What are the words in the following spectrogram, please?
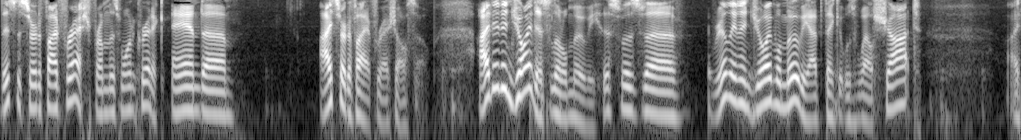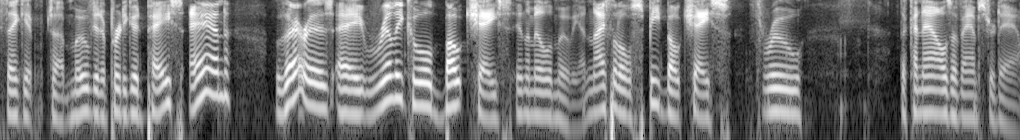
this is certified fresh from this one critic, and uh, I certify it fresh also. I did enjoy this little movie. This was uh, really an enjoyable movie. I think it was well shot. I think it uh, moved at a pretty good pace, and there is a really cool boat chase in the middle of the movie. A nice little speedboat chase through the canals of Amsterdam,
